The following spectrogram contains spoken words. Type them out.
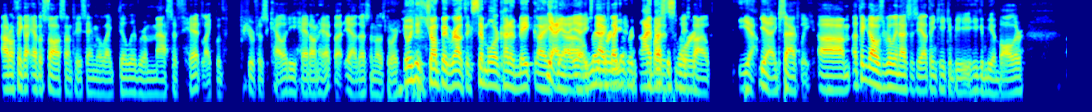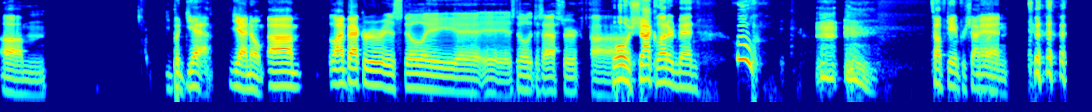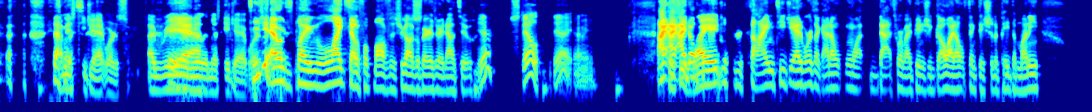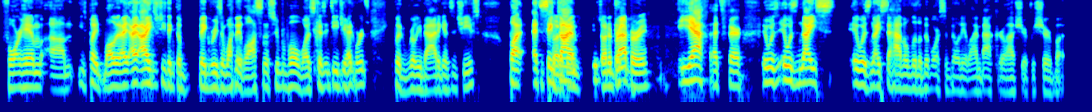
I don't think I ever saw Asante Samuel like deliver a massive hit, like with pure physicality, head on head. But yeah, that's another story. It was just jumping routes, like similar kind of make like yeah, yeah, yeah, uh, exactly. Like by the style. Yeah, yeah, exactly. Um, I think that was really nice to see. I think he can be he can be a baller. Um, but yeah, yeah, no. Um, linebacker is still a, a still a disaster. Uh, oh, Shaq Leonard, man. Tough game for Shaq. Man, I miss TJ Edwards. I really, yeah. really miss TJ Edwards. TJ Edwards is playing lights out football for the Chicago Bears right now, too. Yeah, still. Yeah, I mean, I, I, I, don't right. sign TJ Edwards. Like, I don't want that's where my opinion should go. I don't think they should have paid the money for him. Um, he's played well. And I, I actually think the big reason why they lost in the Super Bowl was because of TJ Edwards. He played really bad against the Chiefs. But at the same so time, did, so did Bradberry. Yeah, that's fair. It was it was nice. It was nice to have a little bit more stability at linebacker last year for sure. But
